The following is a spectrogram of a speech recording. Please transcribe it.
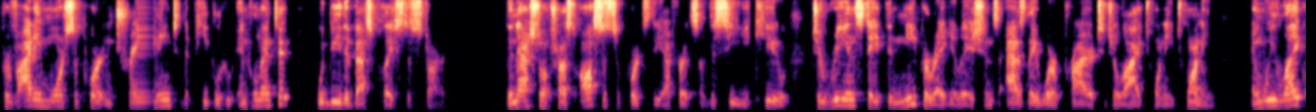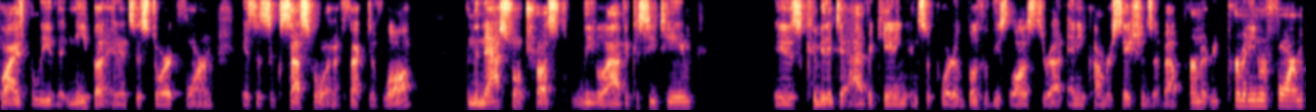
providing more support and training to the people who implement it would be the best place to start. The National Trust also supports the efforts of the CEQ to reinstate the NEPA regulations as they were prior to July 2020. And we likewise believe that NEPA in its historic form is a successful and effective law. And the National Trust legal advocacy team is committed to advocating in support of both of these laws throughout any conversations about permit, permitting reform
